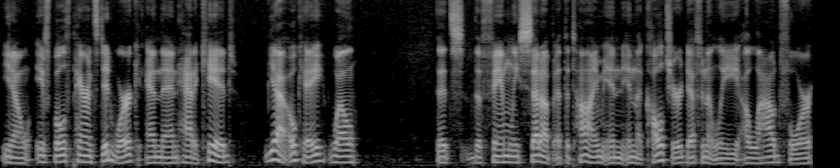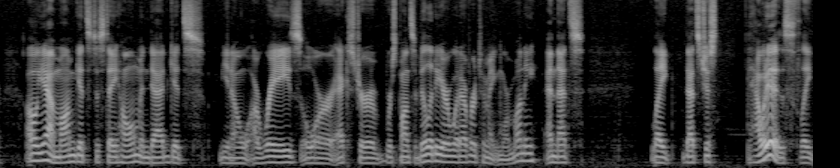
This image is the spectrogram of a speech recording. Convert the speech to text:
you know, if both parents did work and then had a kid, yeah, okay, well, that's the family setup at the time in in the culture definitely allowed for oh yeah mom gets to stay home and dad gets you know a raise or extra responsibility or whatever to make more money and that's like that's just how it is like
